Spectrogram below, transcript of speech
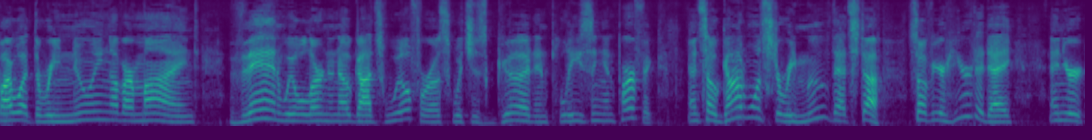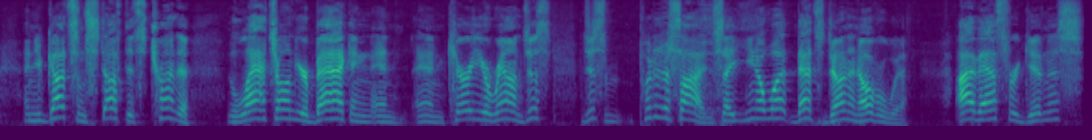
by what? The renewing of our mind. Then we will learn to know God's will for us, which is good and pleasing and perfect. And so God wants to remove that stuff. So if you're here today and you're and you've got some stuff that's trying to latch onto your back and, and, and carry you around, just just put it aside and say, you know what? That's done and over with. I've asked forgiveness.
